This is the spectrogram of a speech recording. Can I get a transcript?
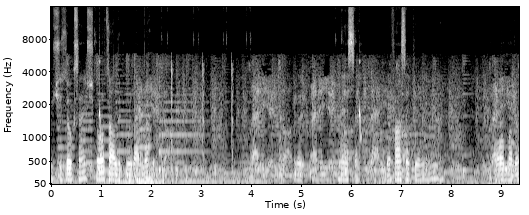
393 gold aldık buradan da. Neyse. Defans ekleyelim değil mi? Olmadı.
